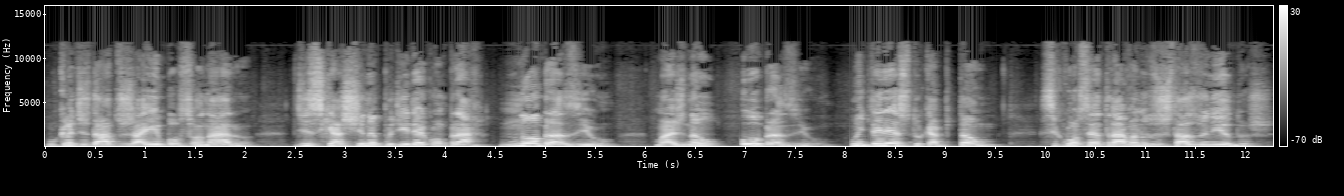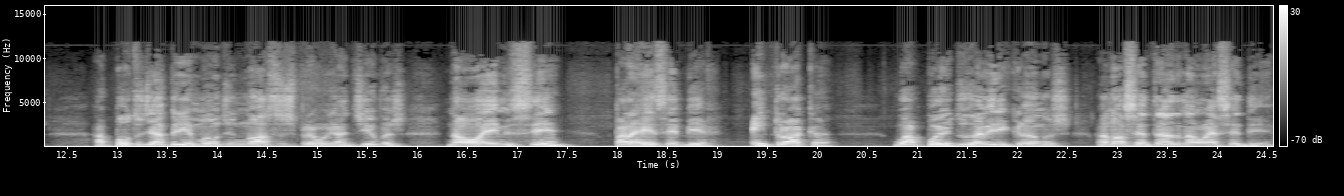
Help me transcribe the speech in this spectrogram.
o candidato Jair Bolsonaro disse que a China poderia comprar no Brasil, mas não o Brasil. O interesse do capitão se concentrava nos Estados Unidos, a ponto de abrir mão de nossas prerrogativas na OMC para receber, em troca, o apoio dos americanos à nossa entrada na OECD.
